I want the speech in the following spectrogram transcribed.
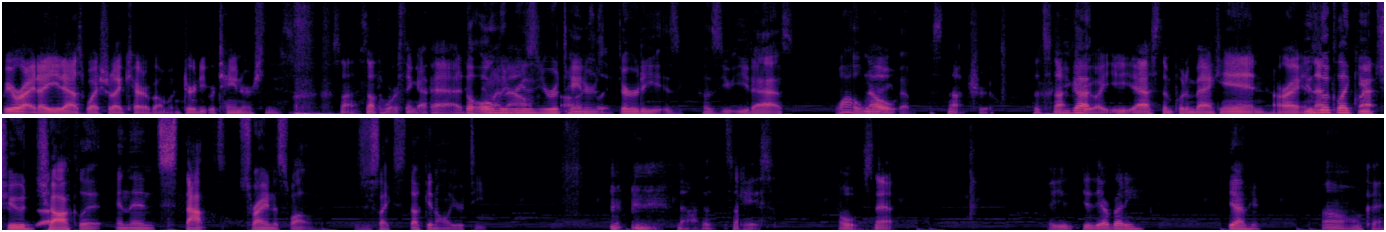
But you're right. I eat ass. Why should I care about my dirty retainers? Not. It's not the worst thing I've had. The only mouth, reason your retainer's honestly. dirty is because you eat ass while wearing No, them. That's not true. That's not You got- true. I eat ass, then put them back in. All right. You look like you chewed up. chocolate and then stopped trying to swallow it. It's just like stuck in all your teeth. no, that's not the case. Oh snap! Are you you there, buddy? Yeah, I'm here. Oh, okay,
